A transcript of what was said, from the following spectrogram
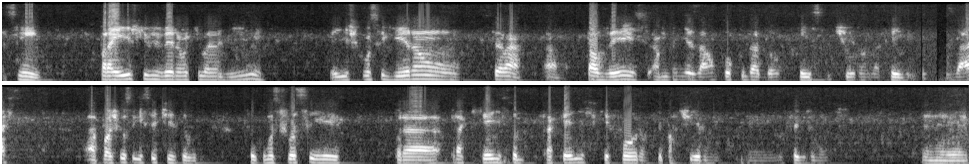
assim, para eles que viveram aquilo ali, eles conseguiram, sei lá, talvez amenizar um pouco da dor que eles sentiram naquele desastre após conseguir esse título. Foi como se fosse para aqueles, aqueles que foram, que partiram, é, infelizmente. É,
